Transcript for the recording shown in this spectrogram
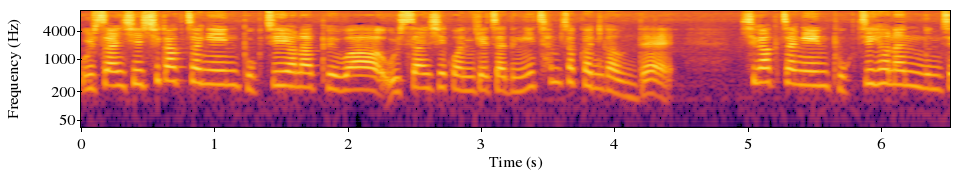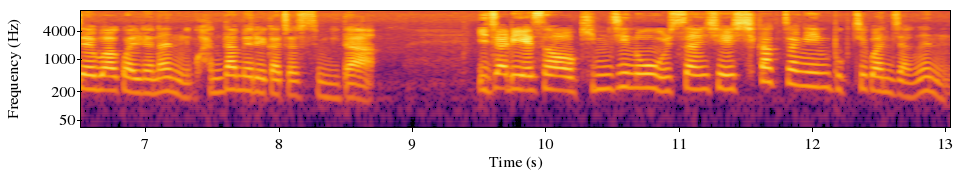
울산시 시각장애인 복지연합회와 울산시 관계자 등이 참석한 가운데 시각장애인 복지 현안 문제와 관련한 관담회를 가졌습니다. 이 자리에서 김진호 울산시 시각장애인 복지관장은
